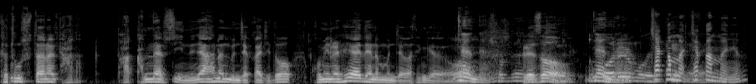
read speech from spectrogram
교통수단을 다, 다 감내할 수 있느냐 하는 문제까지도 고민을 해야 되는 문제가 생겨요. 네네. 네. 그래서 네, 네. 뭐 잠깐만 잠깐만요.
